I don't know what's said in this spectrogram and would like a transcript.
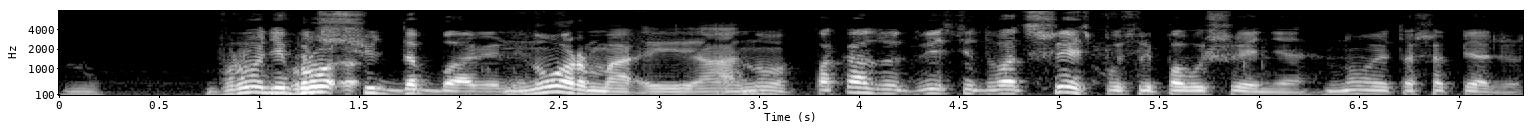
ну, Вроде Вро... бы чуть-чуть добавили. Норма, и оно... Показывает 226 после повышения, но это ж опять же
